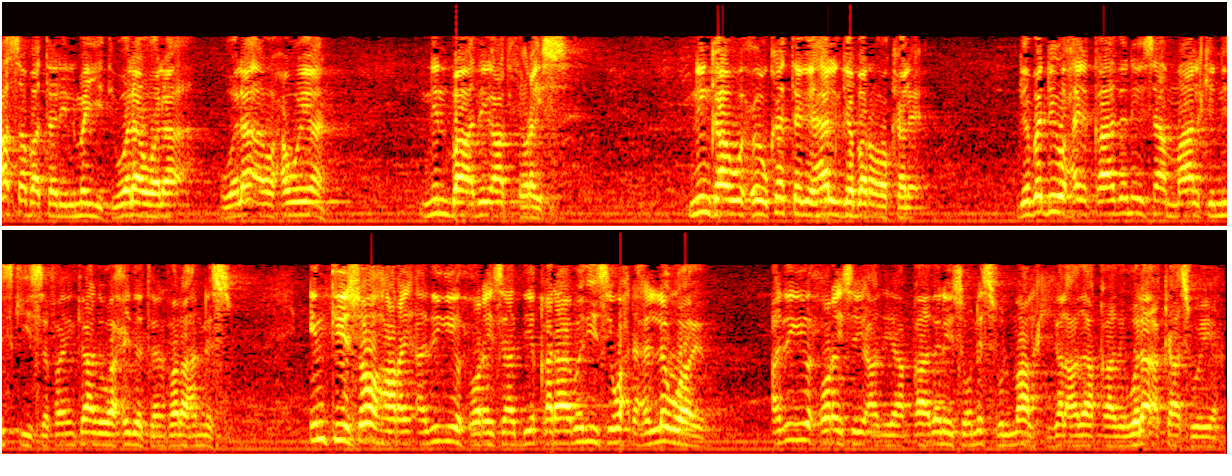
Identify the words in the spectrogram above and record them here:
casabata lilmayiti walaa walaa walaa waxa weeyaan nin baa adiga aada xurays. Ninkaa wuxuu ka tegay hal gabar oo kale gabadhii waxay qaadanaysaa maalki niskiisa fain kaanat waaxidatan falaha nis intii soo haray adigii xoraysay haddii qaraabadiisii wax dhexel la waayo adigii xoraysay ayaa qaadanayso nisfulmaalki kale adaa qaaday walaa kaas weeyaan.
